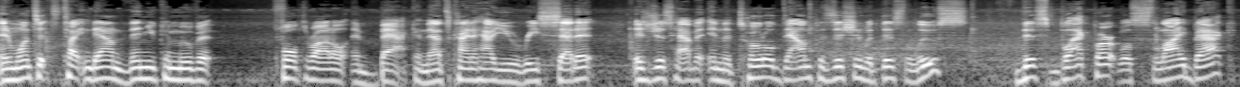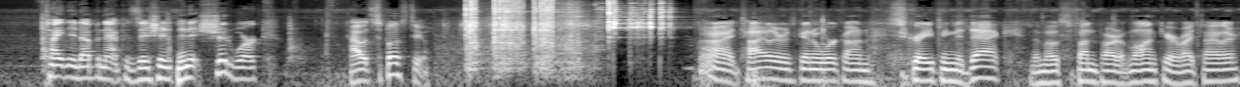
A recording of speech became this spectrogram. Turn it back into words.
And once it's tightened down then you can move it full throttle and back. And that's kind of how you reset it is just have it in the total down position with this loose. This black part will slide back tighten it up in that position then it should work how it's supposed to. All right Tyler is going to work on scraping the deck the most fun part of lawn care right Tyler?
